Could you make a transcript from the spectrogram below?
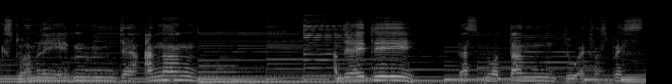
Hängst du am Leben der anderen? an der Idee, dass nur dann du etwas bist?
